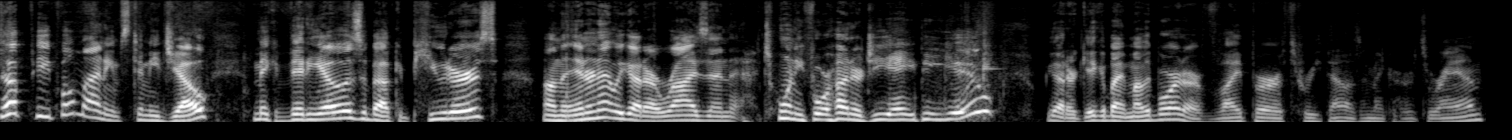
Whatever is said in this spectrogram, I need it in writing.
What's up, people? My name's Timmy Joe. Make videos about computers on the internet. We got our Ryzen 2400 GPU. We got our Gigabyte motherboard, our Viper 3000 megahertz RAM.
